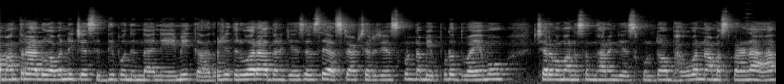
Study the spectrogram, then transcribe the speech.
మంత్రాలు అవన్నీ చేసి సిద్ధి పొందిందాన్ని ఏమీ కాదు. రోజు తిరువారాధన చేసేసి అష్టాక్షర చేసుకుంటాం. ఎప్పుడు ద్వయము చర్మం అనుసంధానం చేసుకుంటాం. భగవన్ నామస్మరణ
